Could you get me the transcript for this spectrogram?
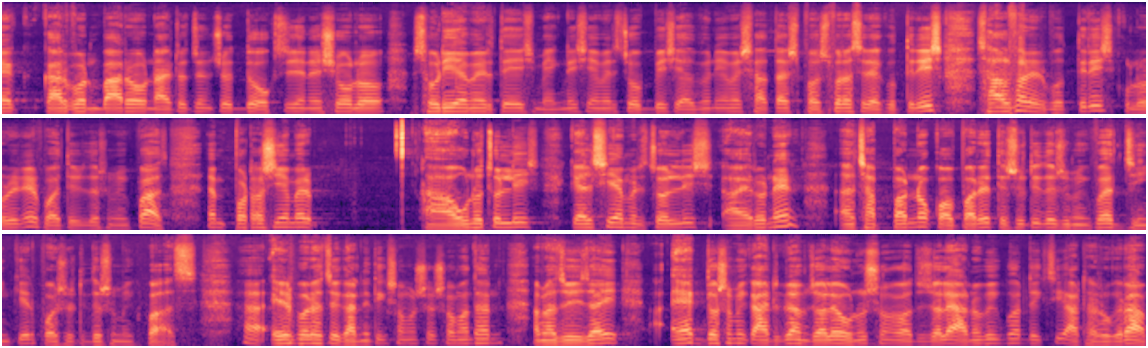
এক, কার্বন বারো, নাইট্রোজেন চোদ্দ, অক্সিজেনের ষোলো, সোডিয়ামের তেইশ, ম্যাগনেশিয়ামের চব্বিশ, অ্যালুমিনিয়ামের সাতাশ ফসফরাসের একত্রিশ সালফারের বত্রিশ ক্লোরিনের পঁয়ত্রিশ দশমিক পাঁচ পটাশিয়ামের উনচল্লিশ, ক্যালসিয়ামের চল্লিশ, আয়রনের ছাপ্পান্ন, কপারের তেষট্টি দশমিক পাঁচ, জিঙ্কের পঁয়ষট্টি দশমিক পাঁচ। হ্যাঁ এরপরে হচ্ছে গাণিতিক সমস্যার সমাধান। আমরা যদি যাই, এক দশমিক আট গ্রাম জলে অনুসংখ্যা, কত জলে? আণবিক ভর দেখছি আঠারো গ্রাম।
